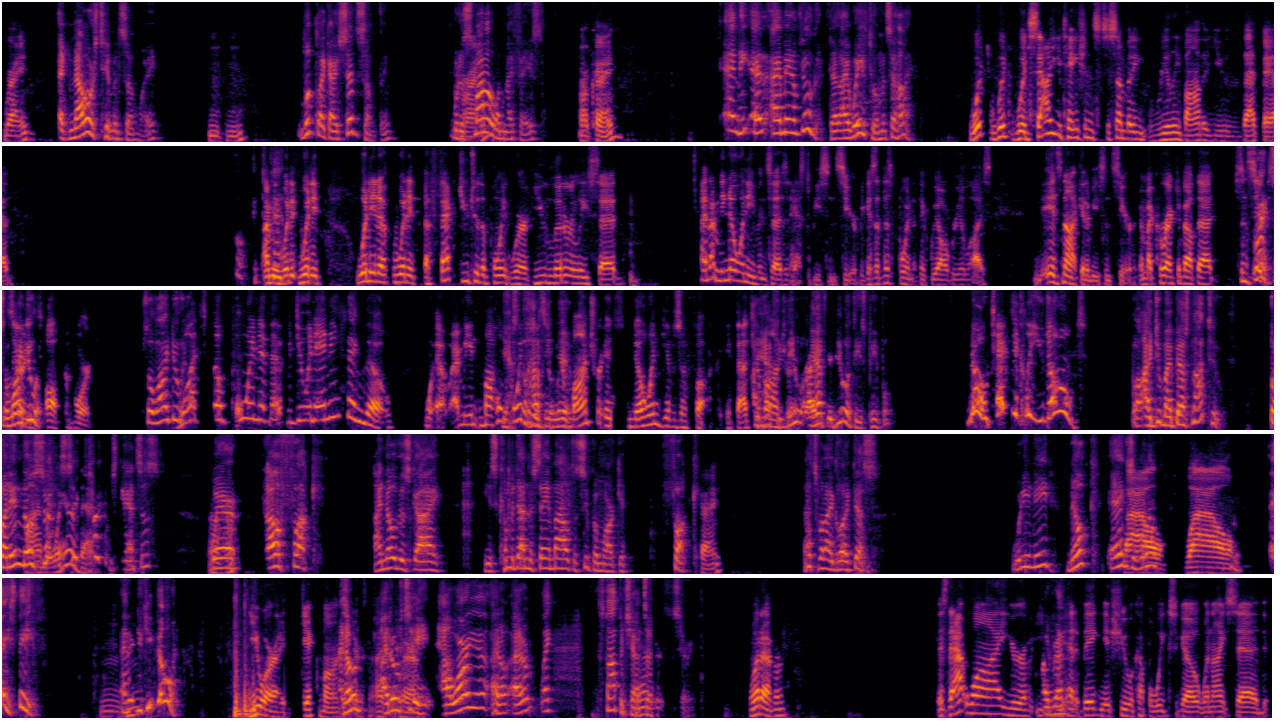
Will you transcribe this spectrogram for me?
Right. acknowledged him in some way hmm looked like I said something with a Right. smile on my face, Okay. and, he, and I made him feel good that I waved to him and said hi. Would would would salutations to somebody really bother you that bad? Well, I mean, would it would it would it would it affect you to the point where if you literally said, and I mean, no one even says it has to be sincere because at this point, I think we all realize it's not going to be sincere. Am I correct about that? Sincere, Right, so why do it? off the board. so why do it? What's the point of doing anything though? Well, I mean, my whole You point is have that to your live. mantra is no one gives a fuck. If that's your to mantra, deal, I have to deal with these people. no, technically you don't. Well, I do my best not to, but in those certain circumstances Uh-huh. where oh fuck, I know this guy. He's coming down the same aisle to the supermarket. Fuck. okay, That's when I go like this. What do you need? Milk, eggs, wow, wow. Hey, Steve. And then Mhm. you keep going. You are a dick monster. I don't. I, don't swear. say how are you. I don't. I don't like stop and chat's Yeah. unnecessary. whatever. Is that why you're you, you had a big issue a couple weeks ago when I said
